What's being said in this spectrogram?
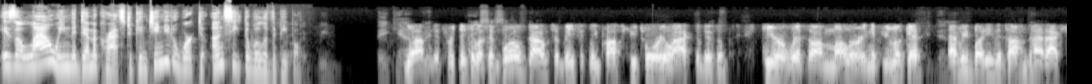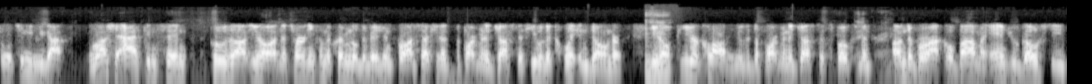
is allowing the Democrats to continue to work to unseat the will of the people. Yeah, it's ridiculous. It boils down to basically prosecutorial activism here with uh, Mueller. And if you look at everybody that's on that actual team, you got Rush Atkinson, who's uh, you know an attorney from the criminal division fraud section at the Department of Justice. He was a Clinton donor. You know, Peter Clark, he was a Department of Justice spokesman under Barack Obama. Andrew Goldstein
